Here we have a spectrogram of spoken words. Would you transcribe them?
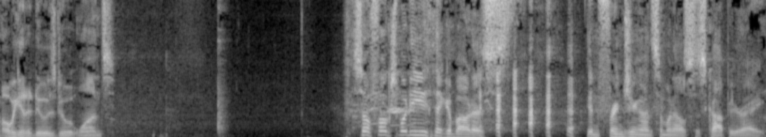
All we got to do is do it once. So, folks, what do you think about us infringing on someone else's copyright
